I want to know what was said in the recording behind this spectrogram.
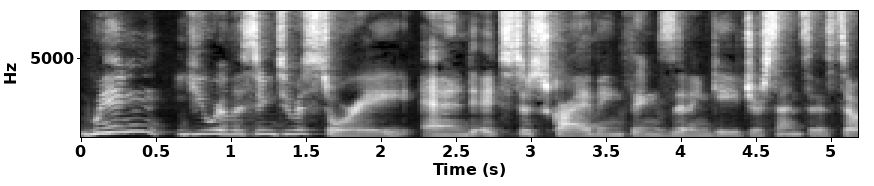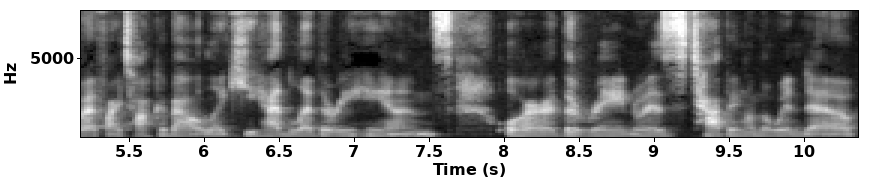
when you are listening to a story and it's describing things that engage your senses. So if I talk about like he had leathery hands or the rain was tapping on the window,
